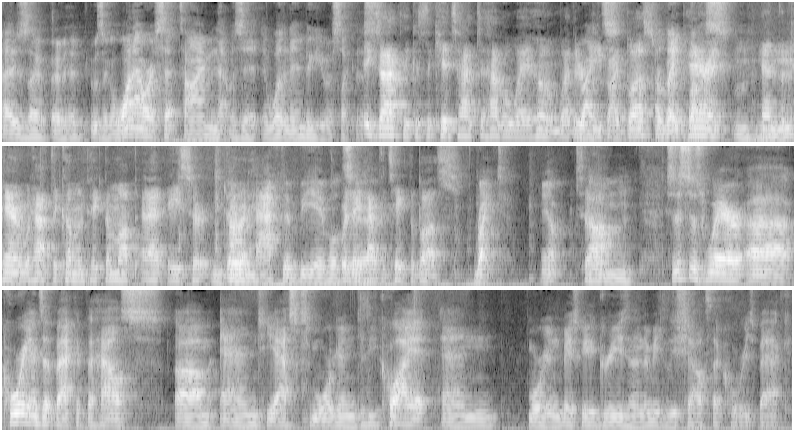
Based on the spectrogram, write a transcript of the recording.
It was like it was like a one hour set time, and that was it. It wasn't ambiguous like this. Exactly, because the kids had to have a way home, whether it Right. be by bus A or by parent. Mhm. and the parent would have to come and pick them up at a certain They would time, have to be able or to. they'd have to take the bus. Right. Yep. So- um, so this is where uh, Corey ends up back at the house, um, and he asks Morgan to be quiet, and Morgan basically agrees, and then immediately shouts that Corey's back,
